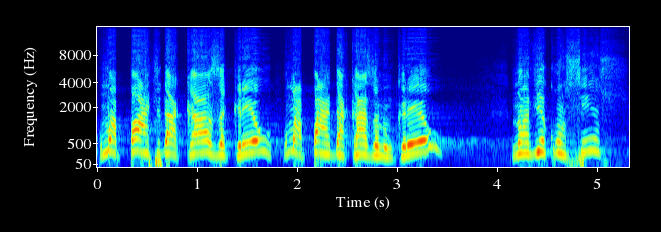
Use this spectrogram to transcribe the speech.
Uma parte da casa creu, uma parte da casa não creu. Não havia consenso.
